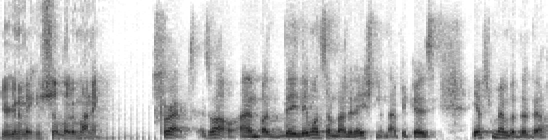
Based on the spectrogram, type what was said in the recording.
You're going to make a shitload of money. Correct as well. Um, but they, they want some validation in that because you have to remember that the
